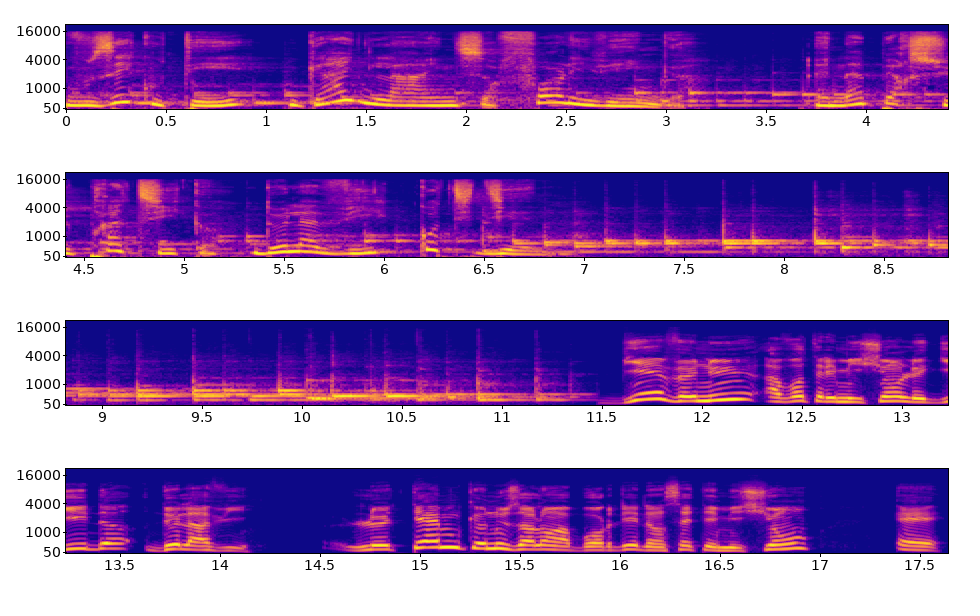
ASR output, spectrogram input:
Vous écoutez Guidelines for Living, un aperçu pratique de la vie quotidienne. Bienvenue à votre émission Le Guide de la vie. Le thème que nous allons aborder dans cette émission est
